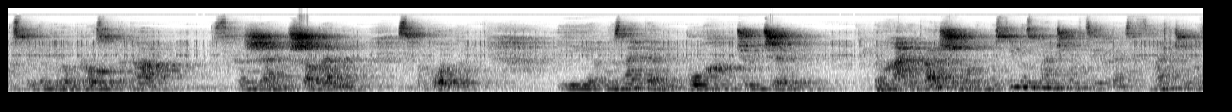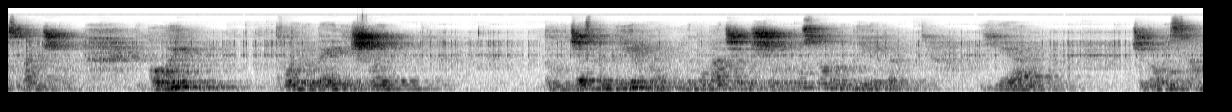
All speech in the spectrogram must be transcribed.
пустиня була просто така скажена, шалена, спокійна. І ви знаєте, Бог, чуючи прохання першого, він постійно зменшував цей хрест, зменшував, зменшував. І коли двоє людей дійшли до величезної прірви, ми побачили, що в ту сторону прірви є чудовий сад,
